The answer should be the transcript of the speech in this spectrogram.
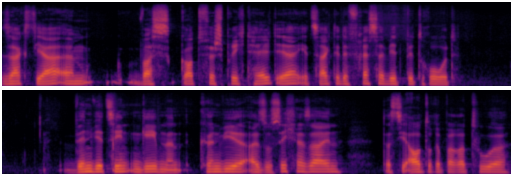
sagst, ja, ähm, was Gott verspricht, hält er. Jetzt sagt er, der Fresser wird bedroht. Wenn wir Zehnten geben, dann können wir also sicher sein, dass die Autoreparatur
